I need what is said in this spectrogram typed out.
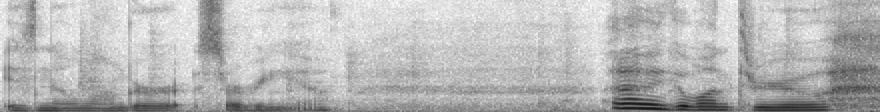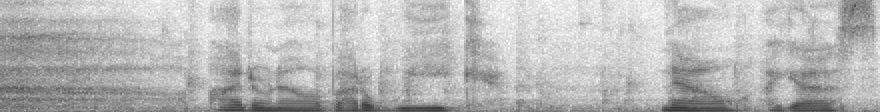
is no longer serving you. And I've been going through, I don't know, about a week now, I guess,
